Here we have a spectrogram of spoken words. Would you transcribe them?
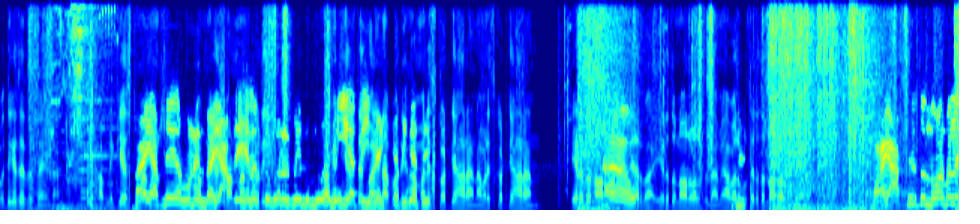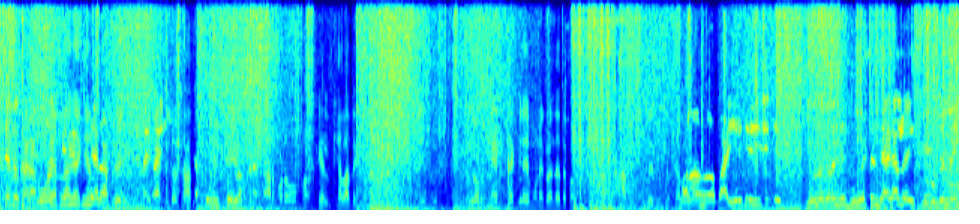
ওইদিকে যেতে চাই না। আপনি গেস্ট ভাই আপনি শুনেন ভাই আপনি হেনস্থ করার আমি ইয়াতেই নাই ঠিক আছে? আমার স্কটকে হারান আমার স্কটকে হারান। এটা তো নরমাল হ্যাঁ, প্লেয়ার ভাই। এটা তো নরমাল প্লেয়ার আমি আবার বলছি এটা তো নরমাল প্লেয়ার ভাই আপনি তো নর্মালের চেয়ে তো খারাপ। ওয়ান লাগায় প্লেয়ার আপনি খেলতেছে, ভাই, ভাই, একশো এটা সাতষট্টি তো বুঝতে পারছেন তারপরে ও খেলা দেখতে পিওর নেট থাকলে মনে করেন যতক্ষণ আগুন তুলে দিত খেলা। হ্যাঁ হ্যাঁ ভাই এই যে এই যে- যে মনে করেন যে ঘুমেছেন জায়গা লইছি বুঝেন নাই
